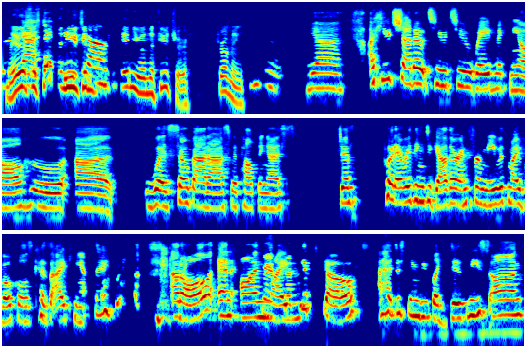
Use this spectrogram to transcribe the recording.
Maybe this is something you can um, continue in the future. Drumming. Yeah. A huge shout out to to Wade MacNeil, who uh, was so badass with helping us just put everything together. And for me with my vocals, because I can't sing at all. And on my kid show, I had to sing these like Disney songs.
